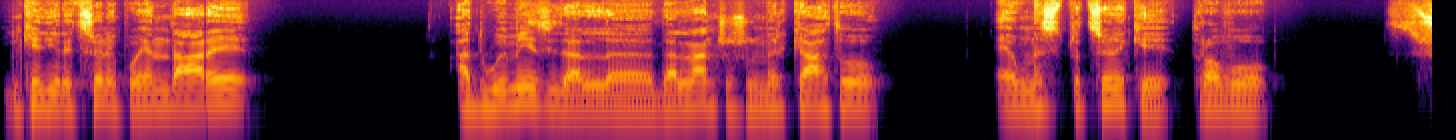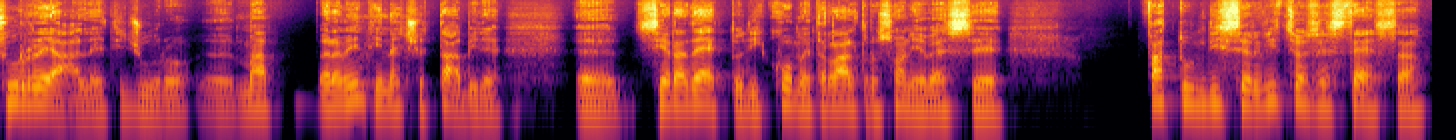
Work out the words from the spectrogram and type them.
in che direzione puoi andare. A due mesi dal, dal lancio sul mercato è una situazione che trovo surreale, ti giuro, eh, ma veramente inaccettabile. Eh, si era detto di come tra l'altro Sony avesse fatto un disservizio a se stessa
